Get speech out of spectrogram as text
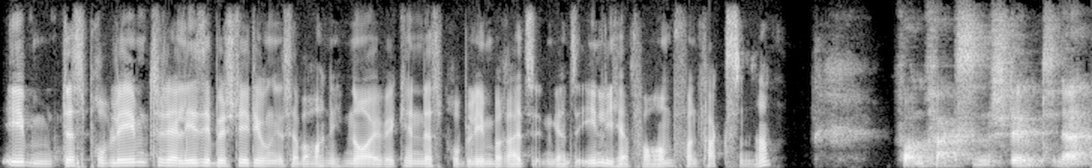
Eben, das Problem zu der Lesebestätigung ist aber auch nicht neu. Wir kennen das Problem bereits in ganz ähnlicher Form von Faxen, ne? Von Faxen, stimmt. Ne?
